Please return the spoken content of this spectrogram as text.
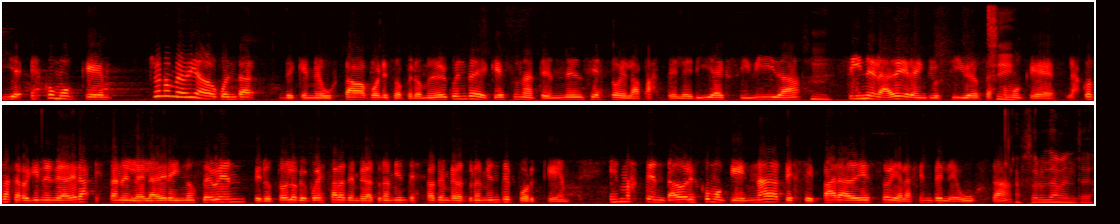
y es como que yo no me había dado cuenta de que me gustaba por eso, pero me doy cuenta de que es una tendencia esto de la pastelería exhibida, Hmm. sin heladera inclusive, o sea, Sí. es como que las cosas que requieren heladera están en la heladera y no se ven, pero todo lo que puede estar a temperatura ambiente está a temperatura ambiente porque es más tentador, es como que nada te separa de eso y a la gente le gusta. Absolutamente.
